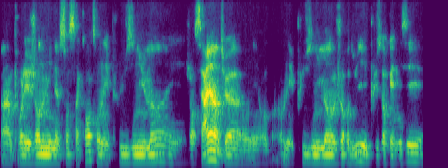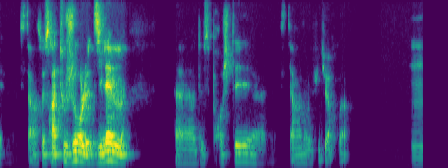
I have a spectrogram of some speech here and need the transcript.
enfin, pour les gens de 1950, on est plus inhumains et j'en sais rien, tu vois? On est on est plus inhumains aujourd'hui et plus organisés et cetera. Ce sera toujours le dilemme, heu, de se projeter, heu, et cetera, dans le futur, quoi. Mmh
